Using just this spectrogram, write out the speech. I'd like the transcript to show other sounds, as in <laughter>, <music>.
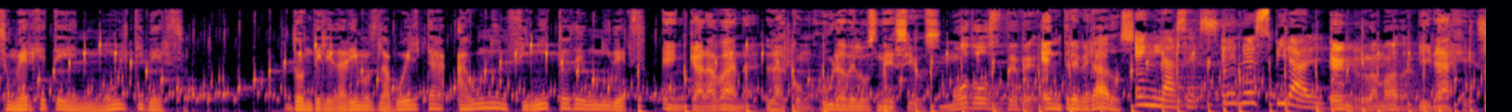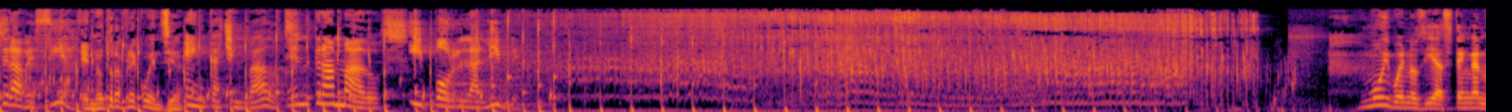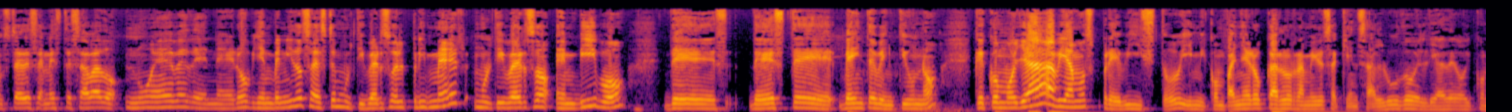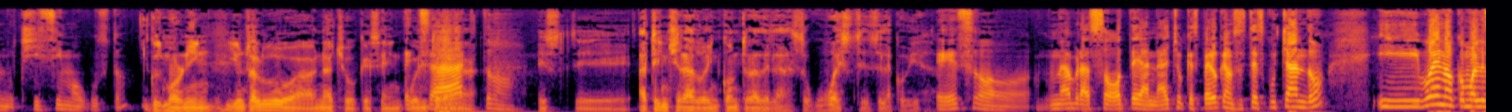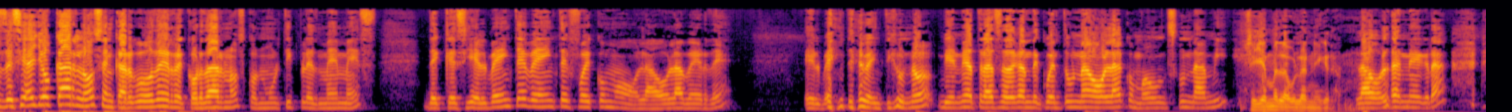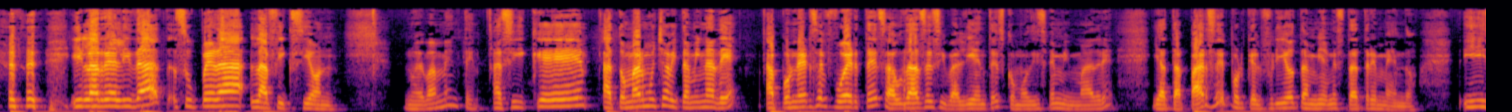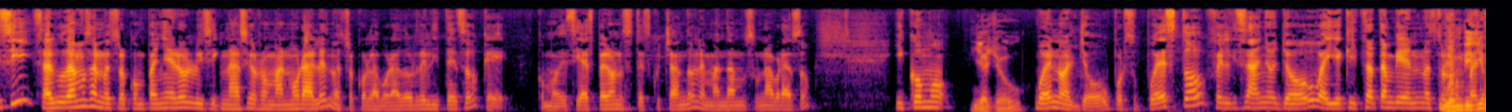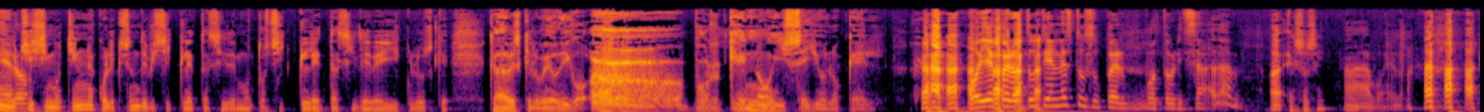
Sumérgete en Multiverso, donde le daremos la vuelta a un infinito de universo. En caravana, la conjura de los necios. Modos de ver. Entreverados. Enlaces. En espiral. Enramada. Virajes. Travesía. En otra frecuencia. Encachimbados. Entramados. Y por la libre. Muy buenos días, tengan ustedes en este sábado 9 de enero. Bienvenidos a este multiverso, el primer multiverso en vivo de, de este 2021, que como ya habíamos previsto, y mi compañero Carlos Ramírez, a quien saludo el día de hoy con muchísimo gusto. Good morning, y un saludo a Nacho que se encuentra Exacto. Este atrincherado en contra de las huestes de la COVID. Eso, un abrazote a Nacho que espero que nos esté escuchando. Y bueno, como les decía yo, Carlos se encargó de recordarnos con múltiples memes de que si el 2020 fue como la ola verde, el <laughs> 2021 viene atrás, hagan de cuenta, una ola como un tsunami, Se llama la ola negra. la ola negra, <laughs> y la realidad supera la ficción nuevamente. Así que a tomar mucha vitamina D, a ponerse fuertes, audaces y valientes, como dice mi madre, y a taparse porque el frío también está tremendo. Y sí, saludamos a nuestro compañero Luis Ignacio Román Morales, nuestro colaborador del ITESO, que como decía, espero nos esté escuchando, le mandamos un abrazo. Y como ¿Y a Joe? bueno, al Joe, por supuesto. Feliz año, Joe. Ahí aquí está también nuestro Lo envidio muchísimo. Tiene una colección de bicicletas y de motocicletas y de vehículos que cada vez que lo veo digo, "Ah, ¿por qué no hice yo lo que él? <laughs> Oye, pero tú tienes tu super motorizada. Ah, eso sí. Ah, bueno.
